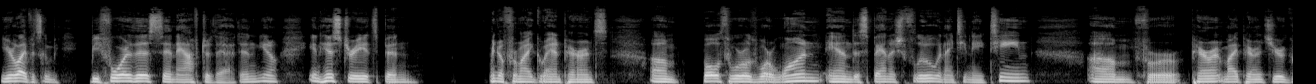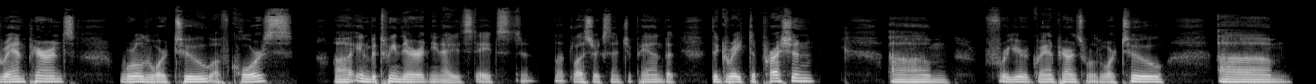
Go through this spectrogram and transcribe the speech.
your life is going to be before this and after that. And, you know, in history, it's been, you know, for my grandparents, um, both World War One and the Spanish flu in 1918. Um, for parent, my parents, your grandparents, World War II, of course. Uh, in between there in the United States, to lesser extent Japan, but the Great Depression. Um, for your grandparents, World War II. Um,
